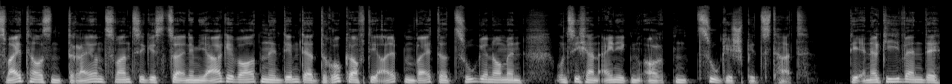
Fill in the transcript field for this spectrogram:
2023 ist zu einem Jahr geworden, in dem der Druck auf die Alpen weiter zugenommen und sich an einigen Orten zugespitzt hat. Die Energiewende,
